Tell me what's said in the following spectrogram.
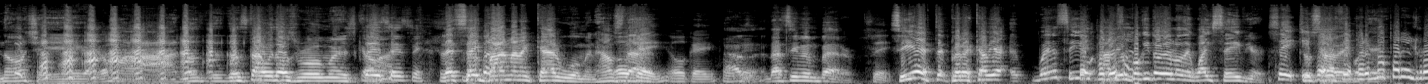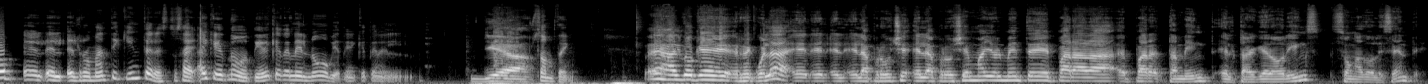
no, chica, come on, don't, don't start with those rumors, come Sí, on. sí, sí. Let's say No, Batman and Catwoman, how's Ok, that? ok. How's- ok. That's even better. Sí. este, pero es que había, eh, bueno, sí, Pero- pero había eso- un poquito de lo de White Savior. Sí, y sabes, sí, pero es más para el, ro- el, el, el romantic interest. O sea, hay que, no, tiene que tener novia, tiene que tener Yeah. something. Es algo que recuerda el, el, el, el approach el approach es mayormente para la, para también el target audience son adolescentes.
